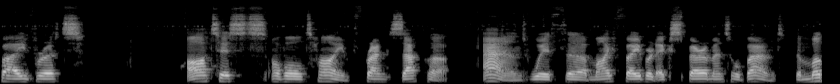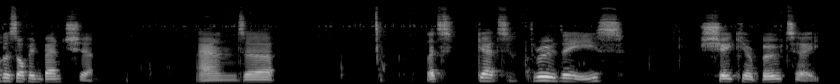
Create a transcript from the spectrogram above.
favourite artists of all time, Frank Zappa, and with uh, my favourite experimental band, the Mothers of Invention. And uh, let's get through these. Shake Your Booty.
